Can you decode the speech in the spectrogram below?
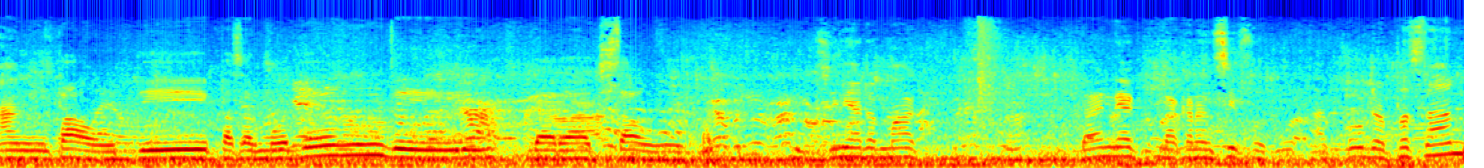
Hang Pao di pasar modern di daerah Cisau. Di sini ada mak banyak makanan seafood. Aku udah pesan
